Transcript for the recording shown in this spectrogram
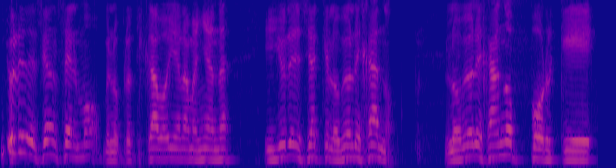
Yo le decía a Anselmo, me lo platicaba hoy en la mañana, y yo le decía que lo veo lejano. Lo veo lejano porque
